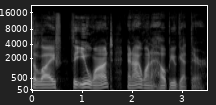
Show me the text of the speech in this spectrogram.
the life that you want, and I want to help you get there.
